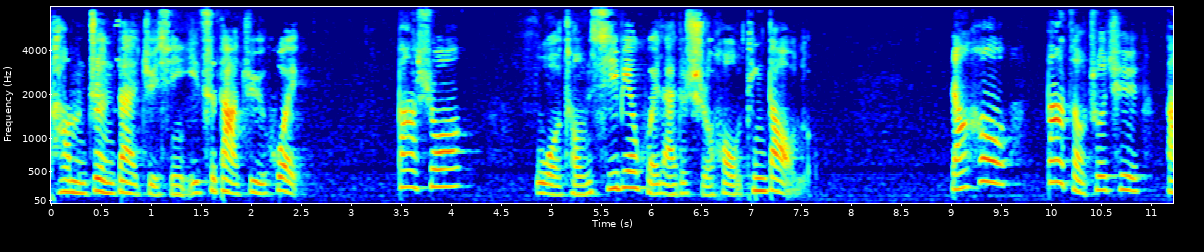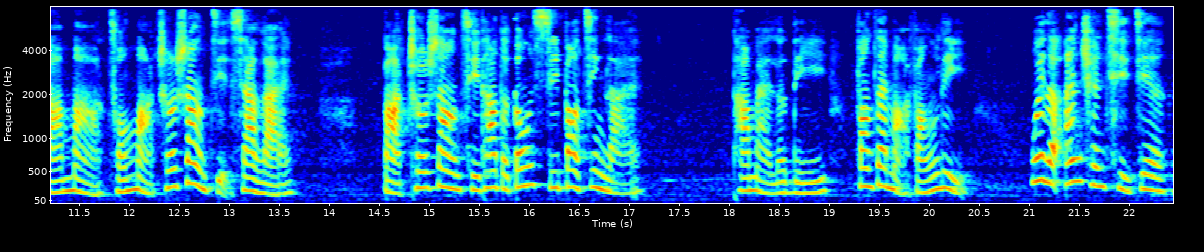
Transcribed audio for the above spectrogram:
他们正在举行一次大聚会。爸说：“我从西边回来的时候听到了。”然后，爸走出去，把马从马车上解下来，把车上其他的东西抱进来。他买了梨，放在马房里。为了安全起见，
